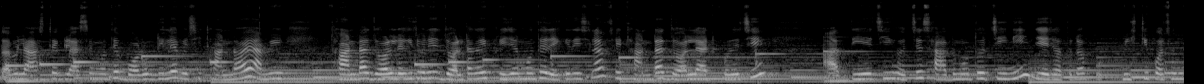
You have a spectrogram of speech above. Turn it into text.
তবে লাস্টে গ্লাসের মধ্যে বরফ দিলে বেশি ঠান্ডা হয়। আমি ঠান্ডা জল রেখেছি মানে জলটাকে আমি ফ্রিজের মধ্যে রেখে দিয়েছিলাম। সেই ঠান্ডা জল অ্যাড করেছি। আর দিয়েছি হচ্ছে স্বাদ মতো চিনি। যে যতটা মিষ্টি পছন্দ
